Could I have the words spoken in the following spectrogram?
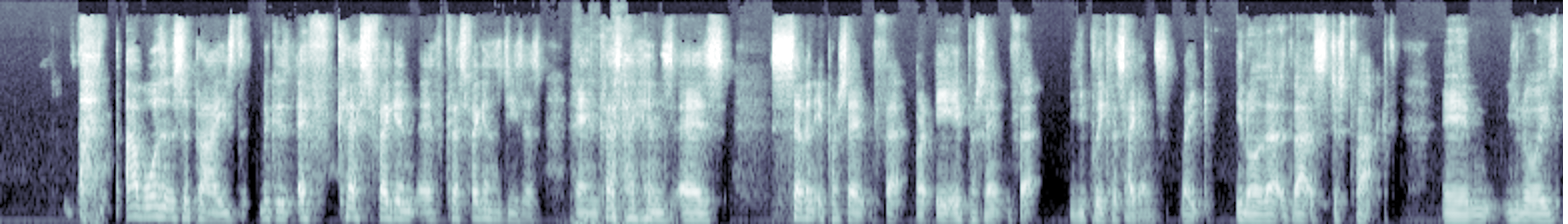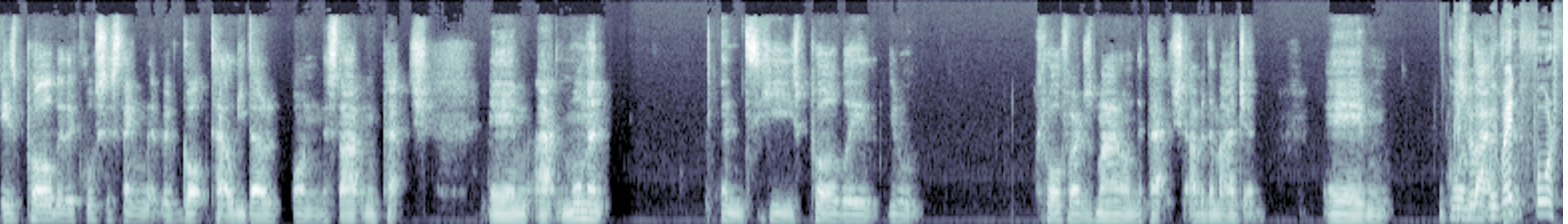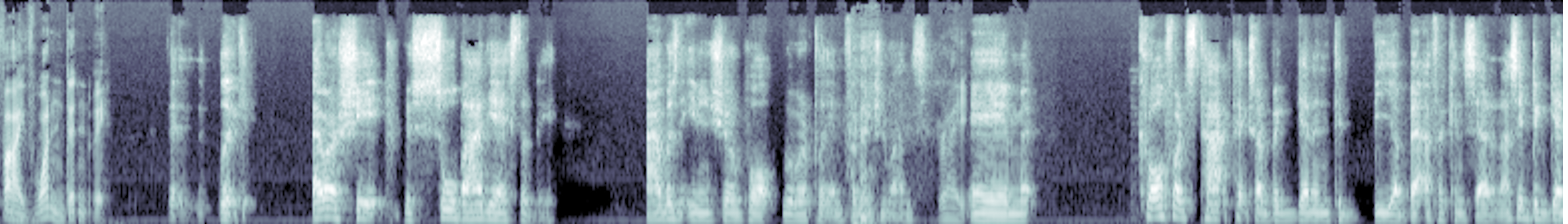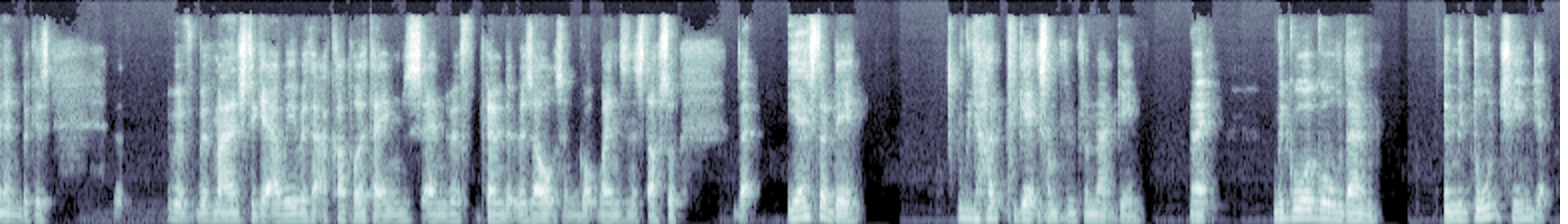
I wasn't surprised because if Chris Figgin, if Chris Figgins, Jesus, and Chris Higgins is seventy percent fit or eighty percent fit, you play Chris Higgins. Like you know that that's just fact. Um, you know he's he's probably the closest thing that we've got to a leader on the starting pitch um, at the moment, and he's probably you know Crawford's man on the pitch. I would imagine. Um, going we, back, we went 4 5 1, didn't we? look, our shape was so bad yesterday. I wasn't even sure what we were playing formation wise. Right. Um, Crawford's tactics are beginning to be a bit of a concern, and I say beginning because we've we've managed to get away with it a couple of times, and we've grounded results and got wins and stuff. So, but yesterday we had to get something from that game, right? We go a goal down, and we don't change it.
